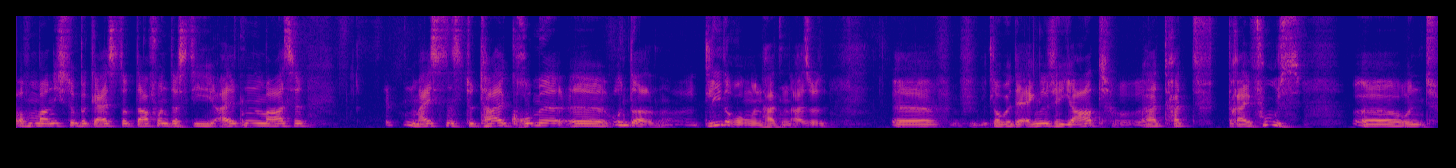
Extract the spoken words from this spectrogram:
offenbar nicht so begeistert davon, dass die alten Maße meistens total krumme äh, Untergliederungen hatten. Also äh, ich glaube, der englische Yard hat, hat drei Fuß äh, und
